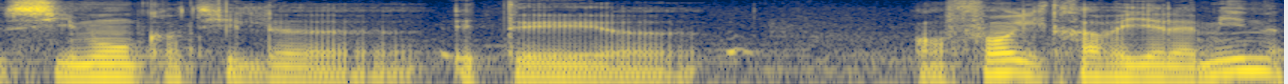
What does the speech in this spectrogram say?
Simon, quand il était enfant, il travaillait à la mine.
